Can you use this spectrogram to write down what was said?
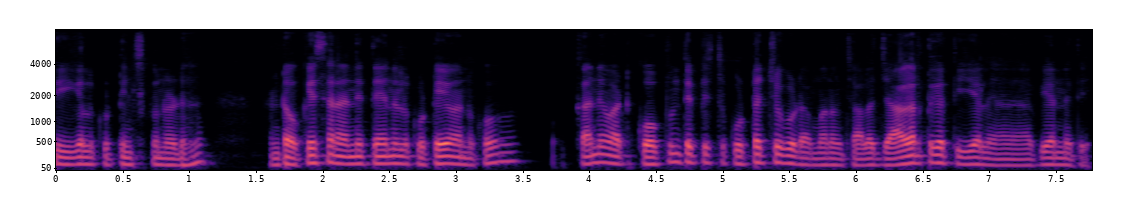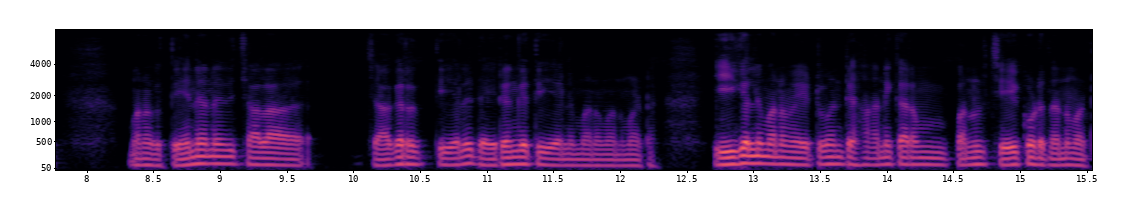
తీగలు కుట్టించుకున్నాడు. అంటే ఒకేసారి అన్ని తేనెలు కుట్టేవనుకో కానీ వాటి కోపం తెప్పిస్తే కుట్టచ్చు కూడా. మనం చాలా జాగ్రత్తగా తీయాలి అవి అనేది. మనకు తేనె అనేది చాలా జాగ్రత్త తీయాలి ధైర్యంగా తీయాలి మనం అనమాట ఈగల్ని మనం ఎటువంటి హానికరం పనులు చేయకూడదు అనమాట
